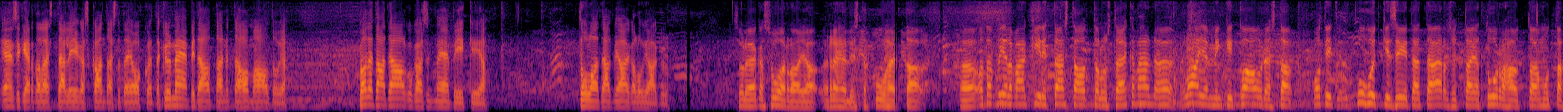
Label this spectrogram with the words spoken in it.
ensikertalaiset täällä liikas kantaisi tätä joukkoa. Että kyllä meidän pitää ottaa nyt tämä homma haltuun ja me otetaan tämä alkukausi nyt meidän piikkiin ja tullaan täältä vielä aika lujaa kyllä. Se oli aika suoraa ja rehellistä puhetta. Ota vielä vähän kiinni tästä ottelusta, ehkä vähän laajemminkin kaudesta. Otit, puhuitkin siitä, että ärsyttää ja turhauttaa, mutta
